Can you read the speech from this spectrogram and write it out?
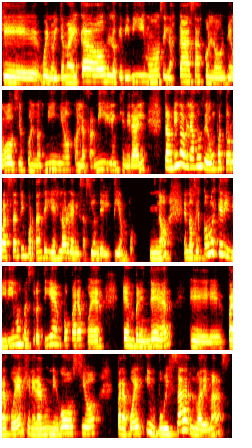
que bueno, el tema del caos, de lo que vivimos en las casas, con los negocios, con los niños, con la familia en general, también hablamos de un factor bastante importante y es la organización del tiempo. ¿No? Entonces, ¿cómo es que dividimos nuestro tiempo para poder emprender, eh, para poder generar un negocio, para poder impulsarlo además?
